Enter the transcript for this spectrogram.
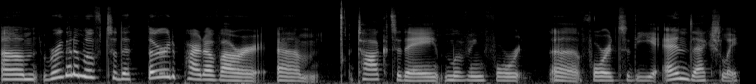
Um, we're gonna move to the third part of our um, talk today, moving forward uh, forward to the end. Actually,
